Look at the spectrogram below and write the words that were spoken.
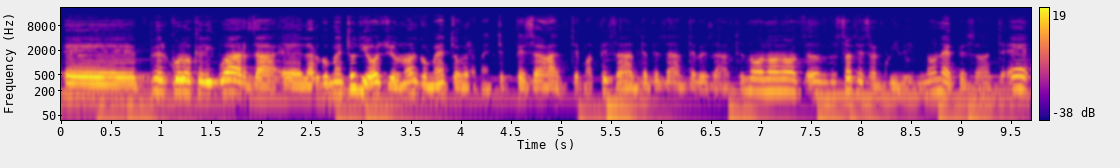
eh, per quello che riguarda eh, l'argomento di oggi, è un argomento veramente pesante, ma pesante, pesante, pesante. No, no, no, eh, state tranquilli, non è pesante, è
